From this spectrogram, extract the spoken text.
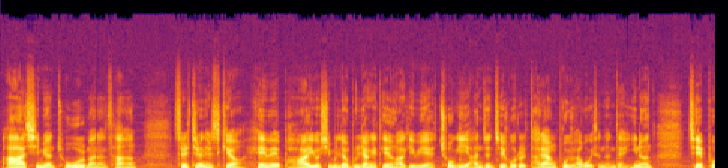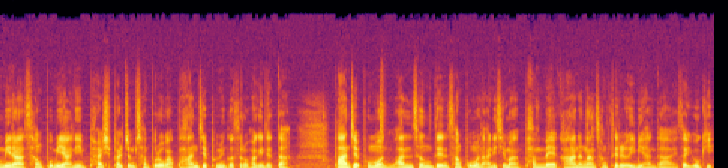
아시면 좋을 만한 사항. 셀트리온 헬스케어 해외 바이오 시밀러 물량에 대응하기 위해 초기 안전 재고를 다량 보유하고 있었는데 이는 제품이나 상품이 아닌 88.3%가 반제품인 것으로 확인됐다. 반제품은 완성된 상품은 아니지만 판매 가능한 상태를 의미한다. 그래서 여기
